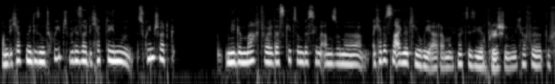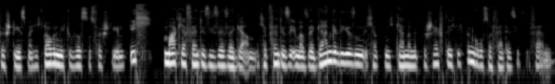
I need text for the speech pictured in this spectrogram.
Und ich habe mir diesen Tweet, wie gesagt, ich habe den Screenshot mir gemacht, weil das geht so ein bisschen an so eine. Ich habe jetzt eine eigene Theorie, Adam, und ich möchte sie dir Okay. pitchen. Ich hoffe, du verstehst mich. Ich glaube nämlich, du wirst es verstehen. Ich mag ja Fantasy sehr, sehr gern. Ich habe Fantasy immer sehr gern gelesen. Ich habe mich gern damit beschäftigt. Ich bin ein großer Fantasy-Fan.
